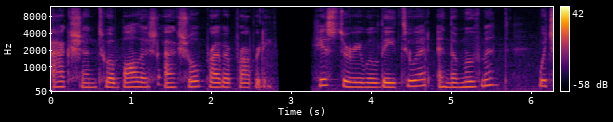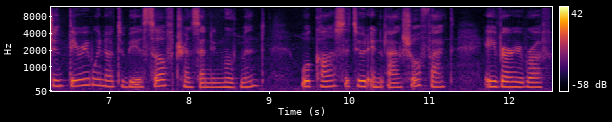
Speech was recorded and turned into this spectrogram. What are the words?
action to abolish actual private property. History will lead to it, and the movement, which in theory we know to be a self transcending movement, will constitute in actual fact a very rough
